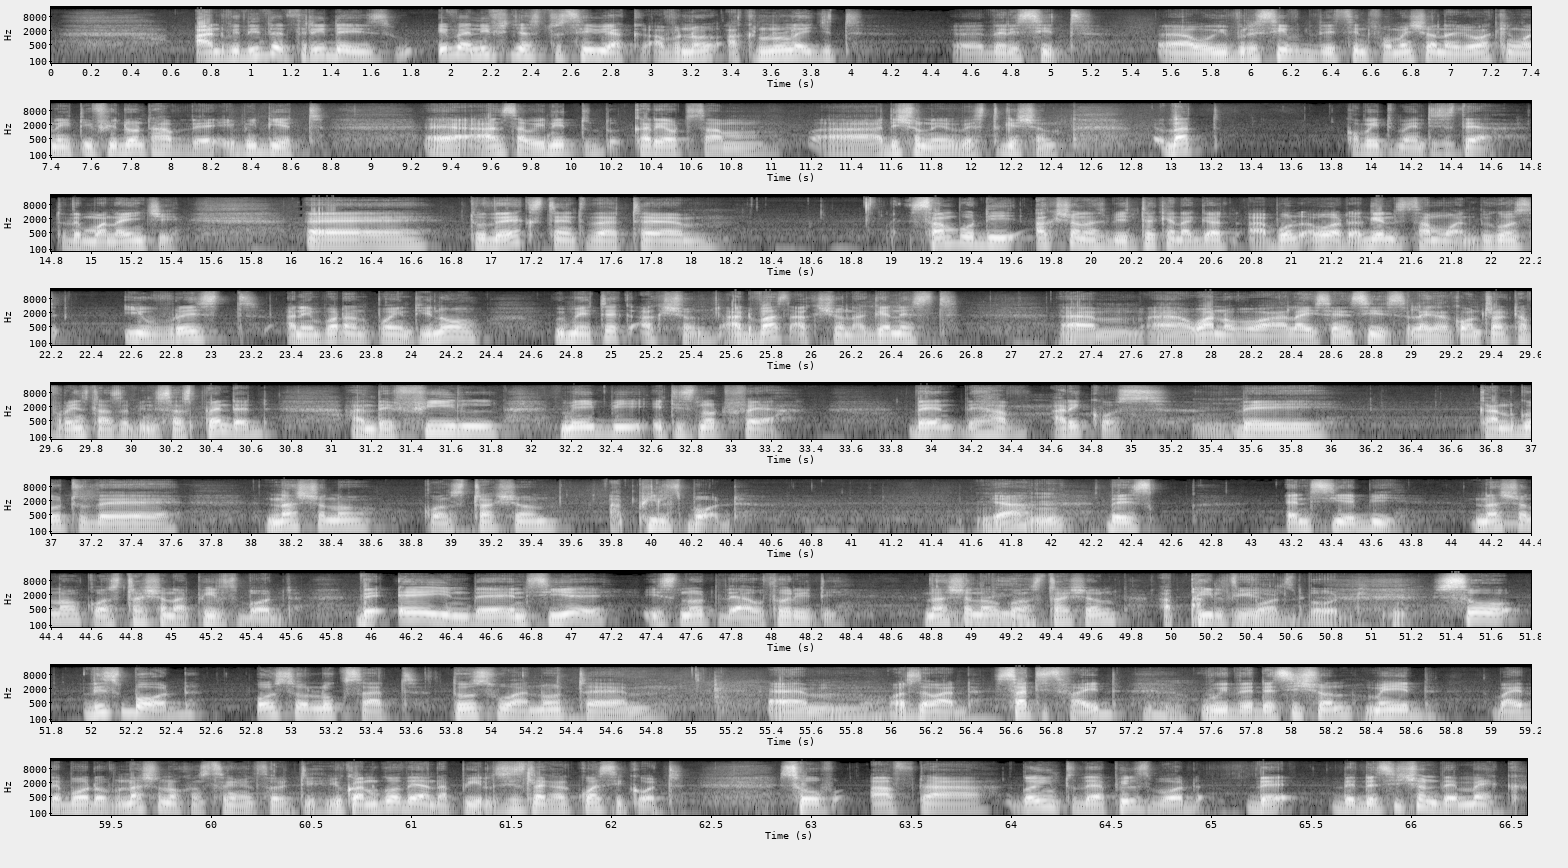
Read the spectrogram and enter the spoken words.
And within the three days, even if just to say we have no- acknowledged uh, the receipt, uh, we've received this information and we're working on it. If you don't have the immediate uh, answer, we need to carry out some uh, additional investigation. That commitment is there to the Mwananchi. Uh, to the extent that um, somebody action has been taken against, against someone because you've raised an important point. You know, we may take action, adverse action against um, uh, one of our licensees, like a contractor, for instance, has been suspended, and they feel maybe it is not fair. Then they have a recourse. They can go to the National Construction Appeals Board. Yeah, there's NCAB, National Construction Appeals Board. The A in the NCA is not the authority. National Appeal. Construction Appeals, Appeals Board. board. So this board also looks at those who are not, um, um, what's the word, satisfied with the decision made by the Board of National Construction Authority. You can go there and appeal. It's like a quasi court. So after going to the appeals board, the, the decision they make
